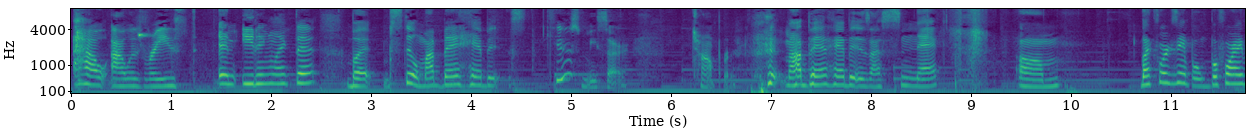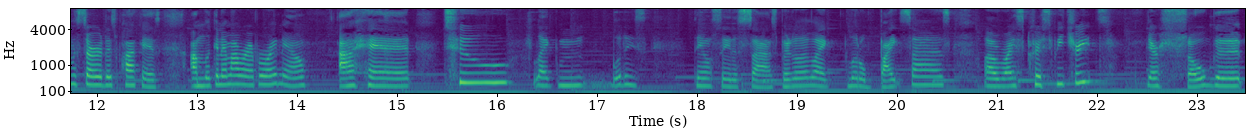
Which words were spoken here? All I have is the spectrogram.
how I was raised and eating like that, but still, my bad habit, excuse me, sir, chomper. my bad habit is I snack. Um, like for example, before I even started this podcast, I'm looking at my wrapper right now. I had two like what is they don't say the size, but they're like little bite size uh, Rice Krispie treats. They're so good.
